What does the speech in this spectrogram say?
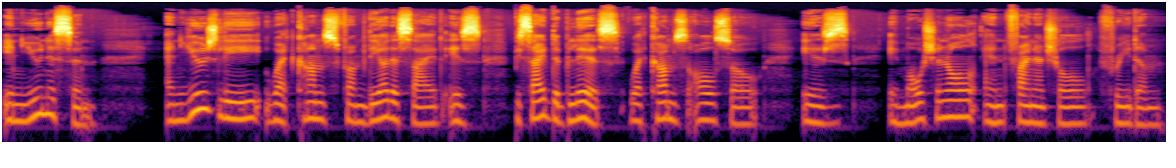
in unison. And usually, what comes from the other side is, beside the bliss, what comes also is emotional and financial freedom.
